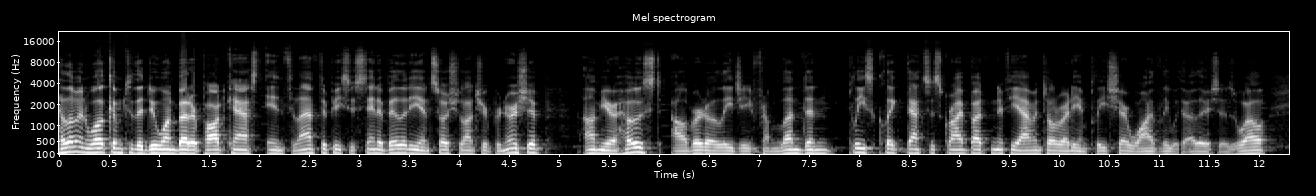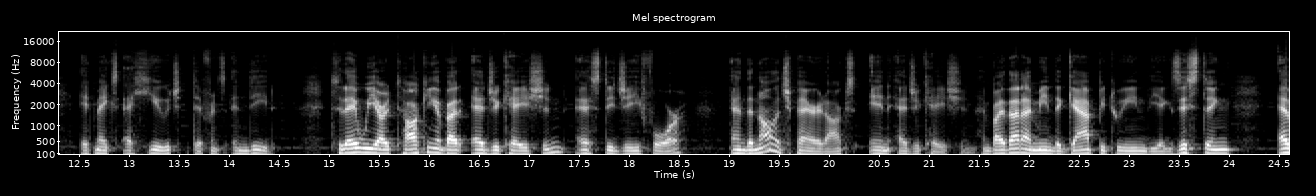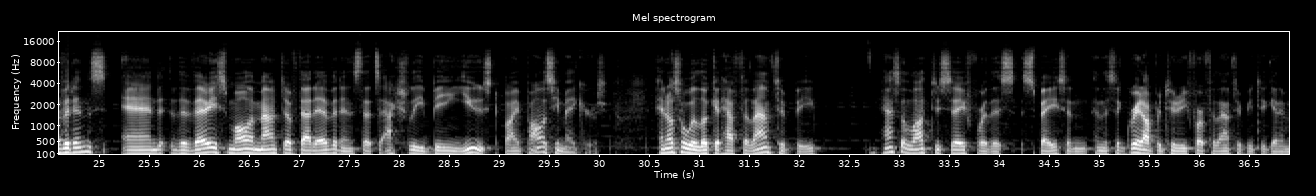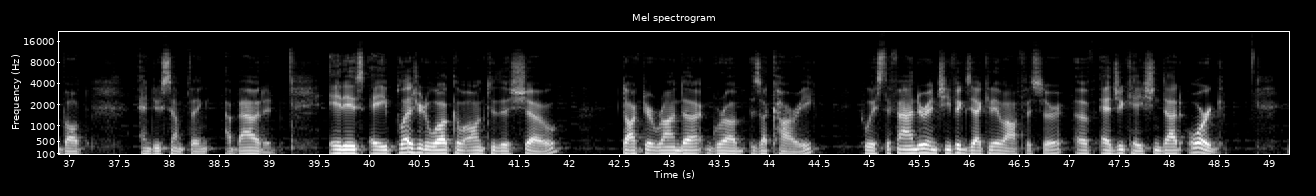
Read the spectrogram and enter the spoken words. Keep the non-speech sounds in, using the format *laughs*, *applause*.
Hello and welcome to the Do One Better podcast in philanthropy, sustainability, and social entrepreneurship. I'm your host, Alberto Lidji from London. Please click that subscribe button if you haven't already, and please share widely with others as well. It makes a huge difference indeed. Today we are talking about education, SDG 4, and the knowledge paradox in education. And by that I mean the gap between the existing evidence and the very small amount of that evidence that's actually being used by policymakers. And also, we'll look at how philanthropy has a lot to say for this space, and, and it's a great opportunity for philanthropy to get involved and do something about it. It is a pleasure to welcome onto the show Dr. Randa Grob-Zakhary, who is the founder and chief executive officer of education.org.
